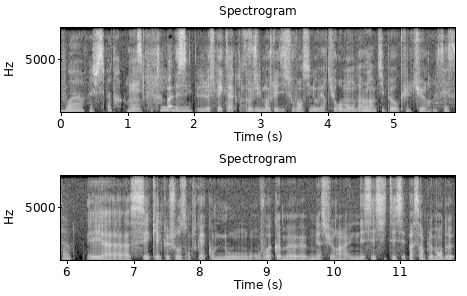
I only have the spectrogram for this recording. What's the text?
voir. Enfin, je sais pas trop comment mmh. expliquer. Bah, le spectacle, moi je le dis souvent, c'est une ouverture au monde, hein, un petit peu aux cultures. C'est ça. Et euh, c'est quelque chose, en tout cas, que nous on, voit comme bien sûr une nécessité. C'est pas simplement de,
